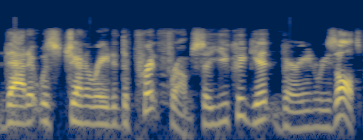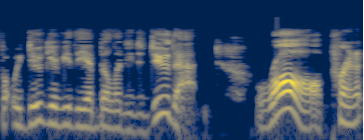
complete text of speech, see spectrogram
that it was generated to print from. So you could get varying results, but we do give you the ability to do that raw print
